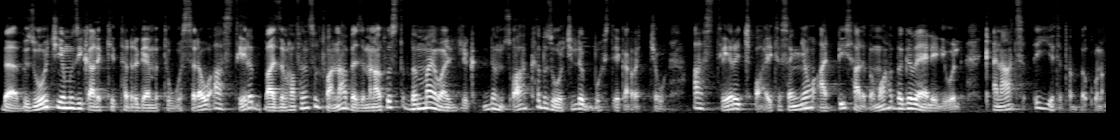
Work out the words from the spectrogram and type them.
በብዙዎች የሙዚቃ ልኬት ተደርጋ የምትወሰደው አስቴር በአዘፋፈን ስልቷና በዘመናት ውስጥ በማይዋዥቅ ድምጿ ከብዙዎች ልብ ውስጥ የቀረችው አስቴር ጨዋ የተሰኘው አዲስ አልበሟ በገበያ ላይ ሊውል ቀናት እየተጠበቁ ነው።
